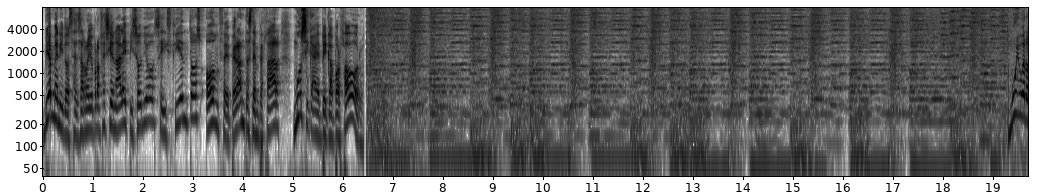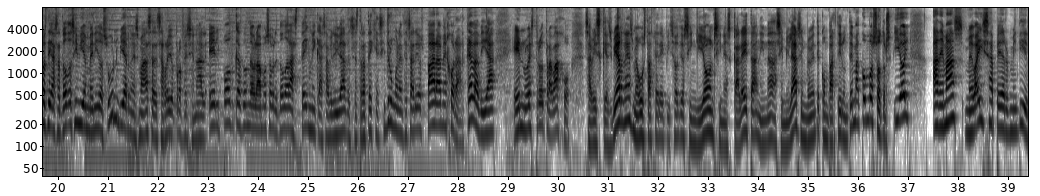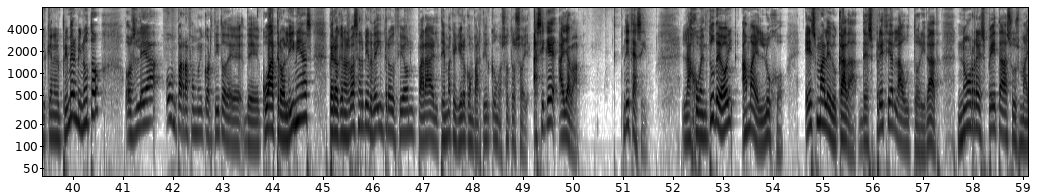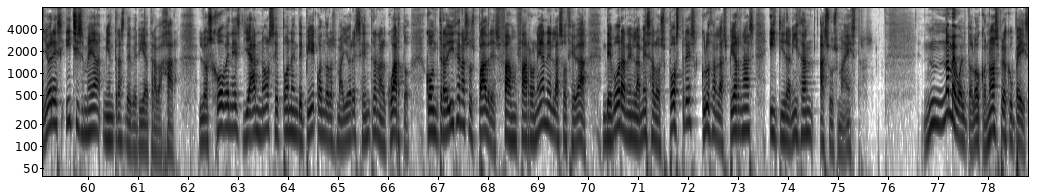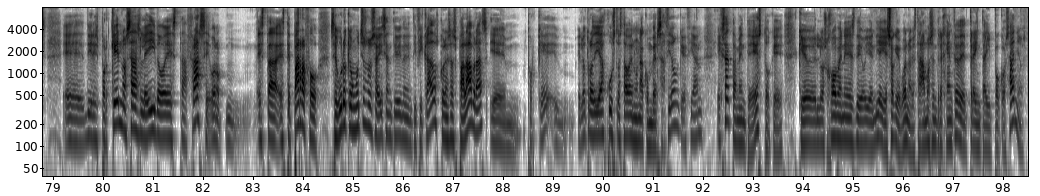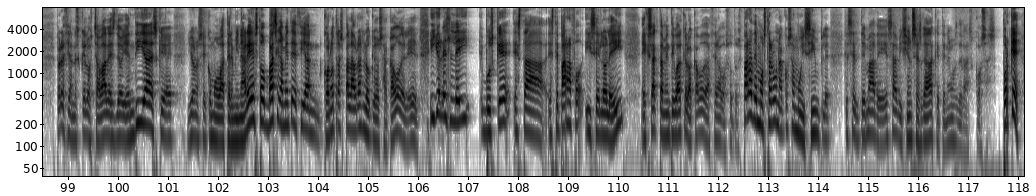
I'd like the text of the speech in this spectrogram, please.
Bienvenidos a Desarrollo Profesional, episodio 611. Pero antes de empezar, música épica, por favor. Muy buenos días a todos y bienvenidos un viernes más a Desarrollo Profesional, el podcast donde hablamos sobre todas las técnicas, habilidades, estrategias y trucos necesarios para mejorar cada día en nuestro trabajo. Sabéis que es viernes, me gusta hacer episodios sin guion, sin escaleta, ni nada similar, simplemente compartir un tema con vosotros. Y hoy, además, me vais a permitir que en el primer minuto os lea un párrafo muy cortito de, cuatro líneas, pero que nos va a servir de introducción para el tema que quiero compartir con vosotros hoy. Así que allá va. Dice así. La juventud de hoy ama el lujo, es maleducada, desprecia la autoridad, no respeta a sus mayores y chismea mientras debería trabajar. Los jóvenes ya no se ponen de pie cuando los mayores entran al cuarto, contradicen a sus padres, fanfarronean en la sociedad, devoran en la mesa los postres, cruzan las piernas y tiranizan a sus maestros. No me he vuelto loco, no os preocupéis. Eh, diréis, ¿por qué nos has leído esta frase? Bueno, esta, este párrafo, seguro que muchos os habéis sentido identificados con esas palabras, eh, porque el otro día justo estaba en una conversación que decían exactamente esto, que, que los jóvenes de hoy en día, y eso que, bueno, estábamos entre gente de treinta y pocos años, pero decían, es que los chavales de hoy en día, es que yo no sé cómo va a terminar esto, básicamente decían con otras palabras lo que os acabo de leer. Y yo les leí, busqué esta, este párrafo y se lo leí exactamente igual que lo acabo de hacer a vosotros, para demostrar una cosa muy simple, que es el tema de esa visión sesgada que tenemos de las cosas. ¿Por qué?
